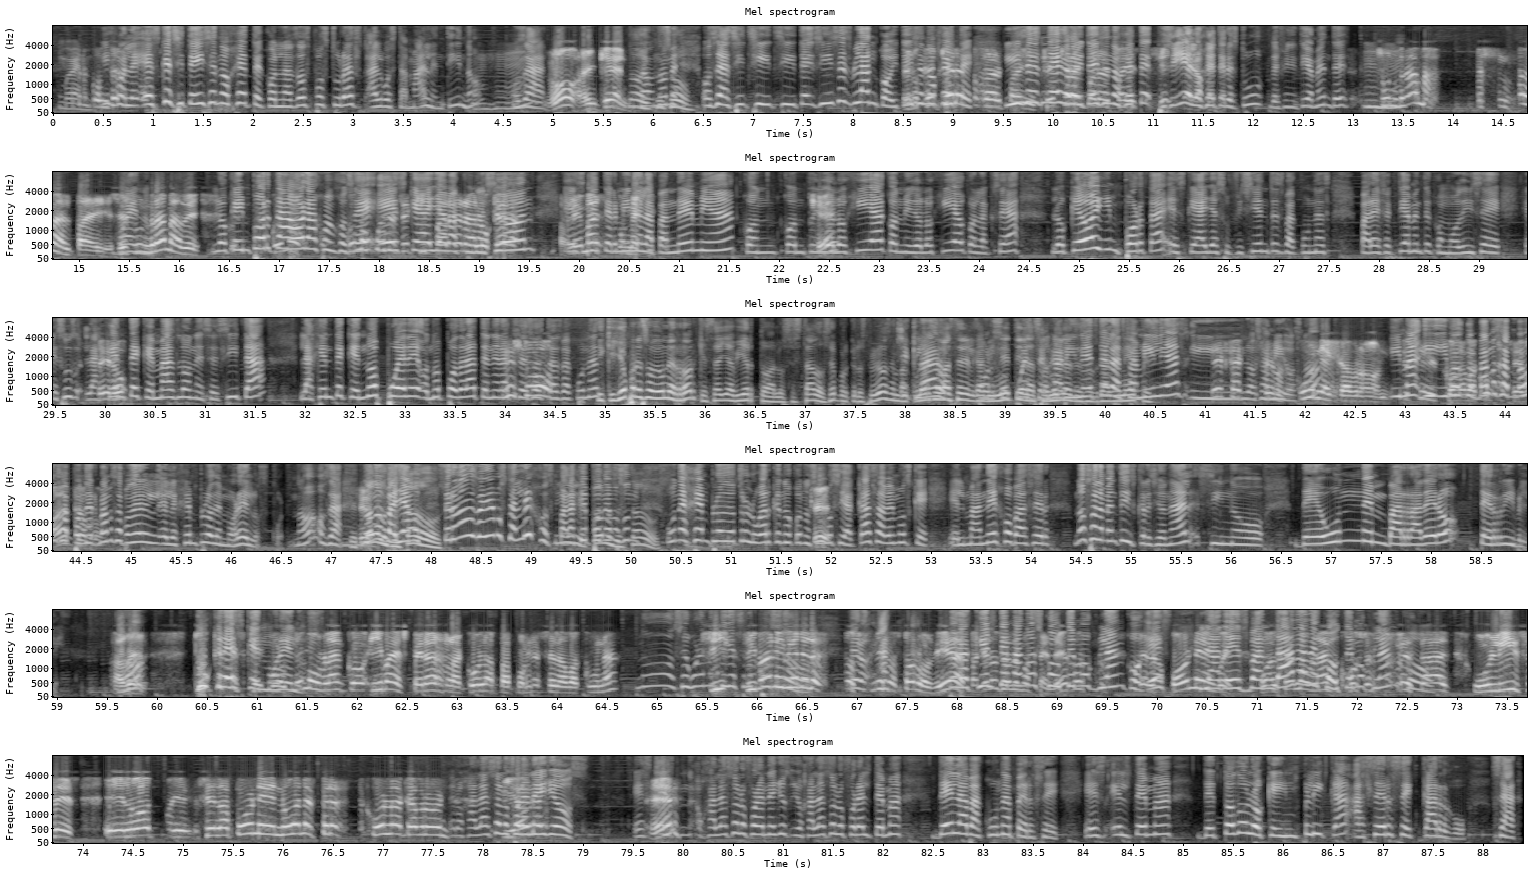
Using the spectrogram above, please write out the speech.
Bueno, Híjole, es que si te dicen ojete con las dos posturas, algo está mal en ti, ¿no? O sea, No, ¿en quién? No, no, no incluso- me- o sea, si, si, si, te- si dices blanco y te ¿Pero dicen ojete y dices negro y te dicen ojete, Sí. sí, el ojete eres tú, definitivamente. Es un drama. Es un drama del país. es un drama de. Lo que importa ¿Cómo- ahora, Juan José, es que haya que vacunación, haga es que termine la pandemia con, con tu ¿Qué? ideología, con mi ideología o con la que sea. Lo que hoy importa es que haya suficientes vacunas para efectivamente, como dice Jesús, la Pero- gente que más lo necesita, la gente que no puede o no podrá tener acceso Eso. a estas vacunas. Y que yo por eso veo un error que se haya abierto a los estados, ¿eh? porque los primeros en Sí, vacunarse claro, va a ser el gabinete y las el familias de sus gabinete, las familias y Deja que los amigos, ¿no? vacune, cabrón. Y, Sí, vamos, vamos a, vamos a poner, vamos a poner el, el ejemplo de Morelos, ¿no? O sea, De no nos vayamos, estados. pero no nos vayamos tan lejos. Sí, ¿Para qué ponemos un, ejemplo de otro lugar que no conocemos y acá sabemos que el manejo va a ser no solamente discrecional, sino de un embarradero terrible. A ¿no? ver, ¿Tú crees que en Morelos? Cuauhtémoc Blanco iba a esperar a la cola para ponerse la vacuna? No, seguramente Sí, ya se si van y vienen Pero, a- todos los días. pero ¿para aquí el tema no es? Cuauhtémoc Blanco, la es ponen, la desbandada de Cuauhtémoc Blanco. Ulises, el otro, eh, se la ponen, no van a esperar la cola, cabrón. Pero ojalá solo Y fueran ahora- ellos. Es, ¿Eh? es- ojalá solo fueran ellos y ojalá solo fuera el tema de la vacuna per se. Es el tema de todo lo que implica hacerse cargo. O sea,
